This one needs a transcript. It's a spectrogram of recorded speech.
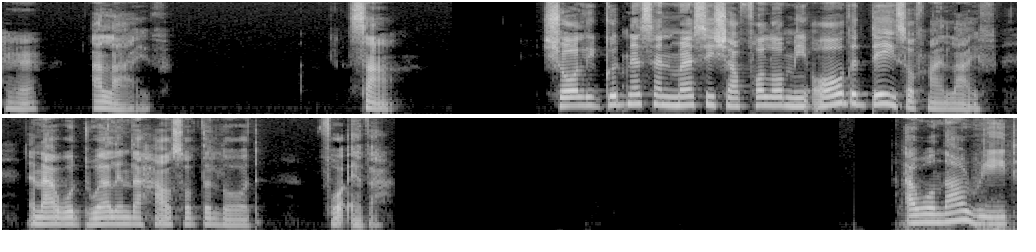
her alive. Psalm Surely goodness and mercy shall follow me all the days of my life, and I will dwell in the house of the Lord forever. I will now read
